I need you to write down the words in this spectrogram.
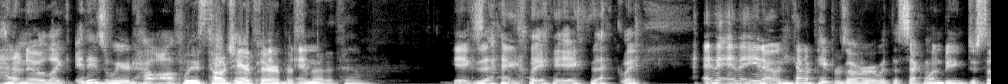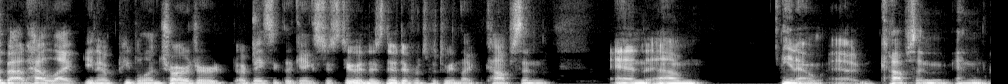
I don't know. Like it is weird how often. please talk to your up and- therapist and- about it tim Exactly, exactly. And and you know, he kind of papers over it with the second one being just about how like, you know, people in charge are are basically gangsters too and there's no difference between like cops and and um you know, uh, cops and and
